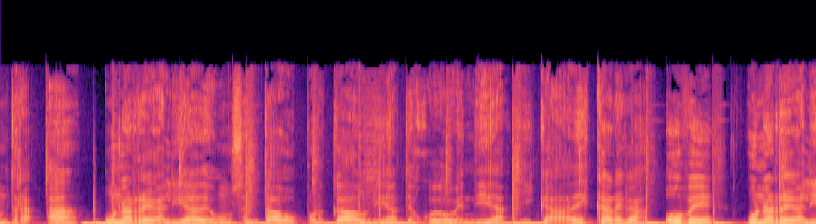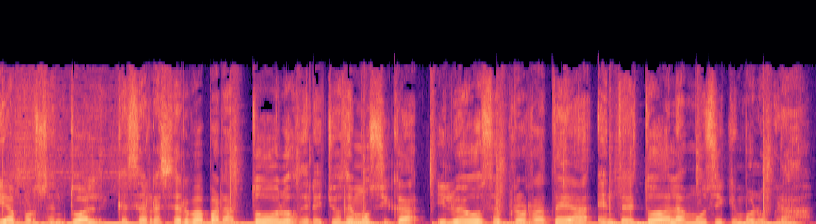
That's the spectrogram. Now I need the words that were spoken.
contra A, una regalía de un centavo por cada unidad de juego vendida y cada descarga, o B, una regalía porcentual que se reserva para todos los derechos de música y luego se prorratea entre toda la música involucrada.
